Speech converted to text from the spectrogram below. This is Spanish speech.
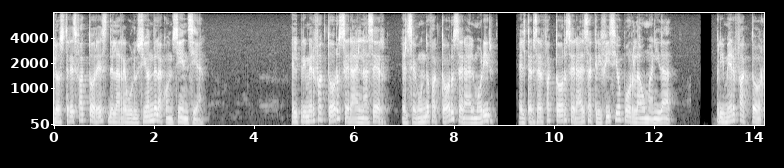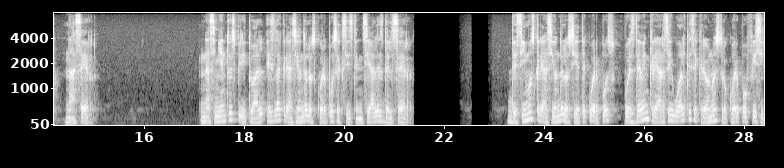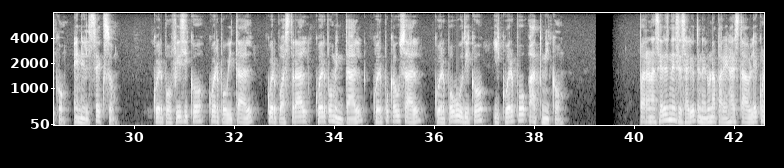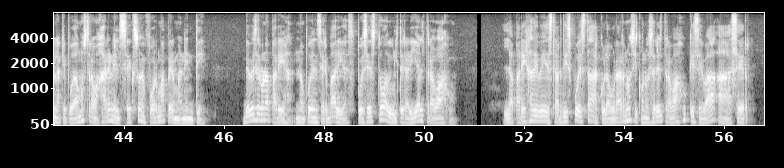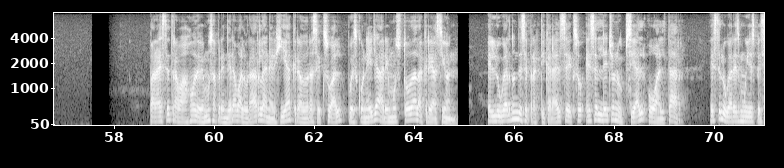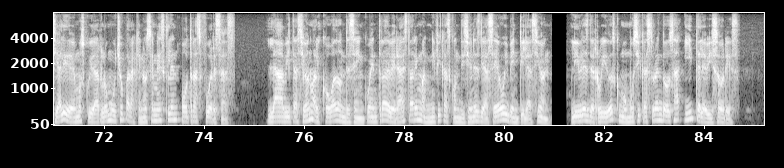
Los tres factores de la revolución de la conciencia. El primer factor será el nacer, el segundo factor será el morir, el tercer factor será el sacrificio por la humanidad. Primer factor, nacer. Nacimiento espiritual es la creación de los cuerpos existenciales del ser. Decimos creación de los siete cuerpos, pues deben crearse igual que se creó nuestro cuerpo físico, en el sexo cuerpo físico, cuerpo vital, cuerpo astral, cuerpo mental, cuerpo causal, cuerpo búdico y cuerpo átmico. Para nacer es necesario tener una pareja estable con la que podamos trabajar en el sexo en forma permanente. Debe ser una pareja, no pueden ser varias, pues esto adulteraría el trabajo. La pareja debe estar dispuesta a colaborarnos y conocer el trabajo que se va a hacer. Para este trabajo debemos aprender a valorar la energía creadora sexual, pues con ella haremos toda la creación. El lugar donde se practicará el sexo es el lecho nupcial o altar. Este lugar es muy especial y debemos cuidarlo mucho para que no se mezclen otras fuerzas. La habitación o alcoba donde se encuentra deberá estar en magníficas condiciones de aseo y ventilación, libres de ruidos como música estruendosa y televisores.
